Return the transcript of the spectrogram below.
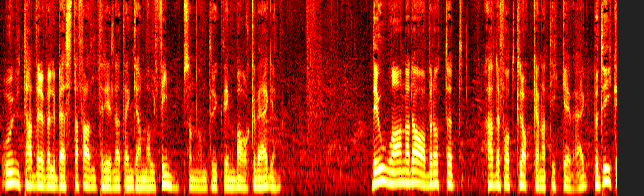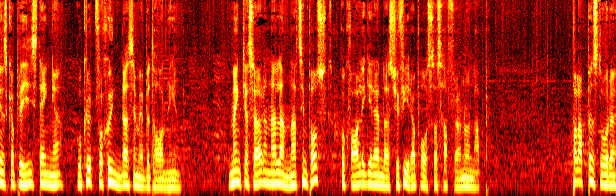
och ut hade det väl i bästa fall trillat en gammal fimp som någon tryckte in bakvägen. Det oanade avbrottet hade fått klockan att ticka iväg. Butiken ska precis stänga och Kurt får skynda sig med betalningen. Men kassören har lämnat sin post och kvar ligger endast 24 påsar saffran och en lapp. På lappen står det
